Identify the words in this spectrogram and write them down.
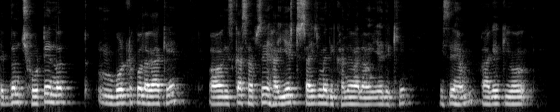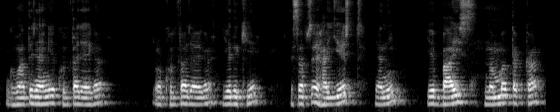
एकदम छोटे नट बोल्ट को लगा के और इसका सबसे हाईएस्ट साइज़ में दिखाने वाला हूँ। ये देखिए, इसे हम आगे की ओर घुमाते जाएँगे, खुलता जाएगा और खुलता जाएगा। ये देखिए, ये सबसे हाईएस्ट यानी ये बाईस नंबर तक का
